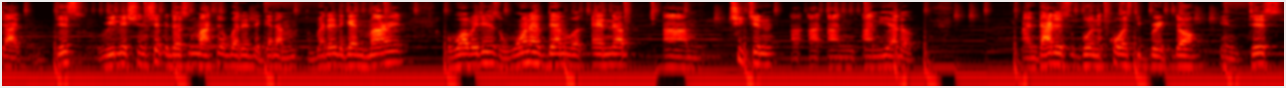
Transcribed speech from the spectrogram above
that this relationship, it doesn't matter whether they get a, whether they get married or what it is, one of them will end up um, cheating on, on the other. And that is going to cause the breakdown in this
